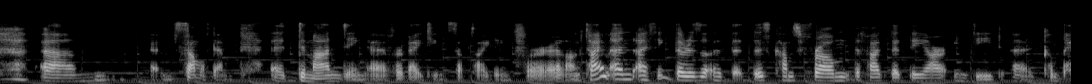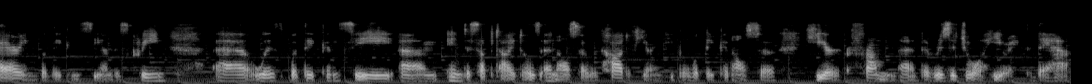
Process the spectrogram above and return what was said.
um, some of them uh, demanding uh, verbatim subtitling for a long time. And I think there is a, this comes from the fact that they are indeed uh, comparing what they can see on the screen uh, with what they can see um, in the subtitles and also with hard of hearing people, what they can also hear from uh, the residual hearing that they have.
